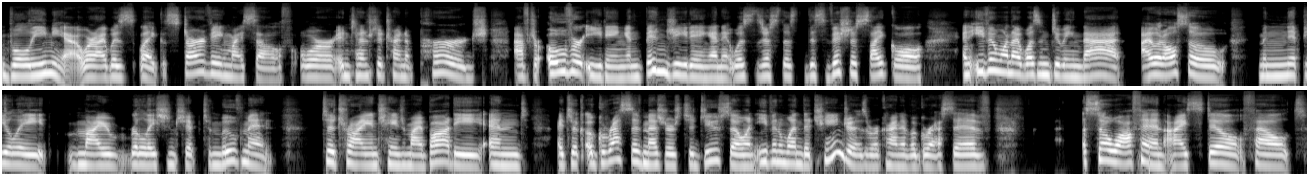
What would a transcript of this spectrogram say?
bulimia where I was like starving myself or intentionally trying to purge after overeating and binge eating and it was just this this vicious cycle and even when I wasn't doing that I would also manipulate my relationship to movement to try and change my body and I took aggressive measures to do so and even when the changes were kind of aggressive so often I still felt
